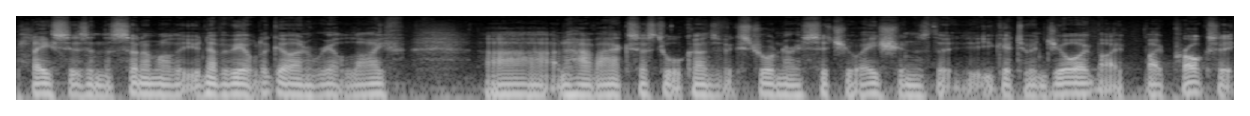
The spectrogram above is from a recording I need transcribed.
places in the cinema that you'd never be able to go in real life, uh, and have access to all kinds of extraordinary situations that you get to enjoy by, by proxy.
